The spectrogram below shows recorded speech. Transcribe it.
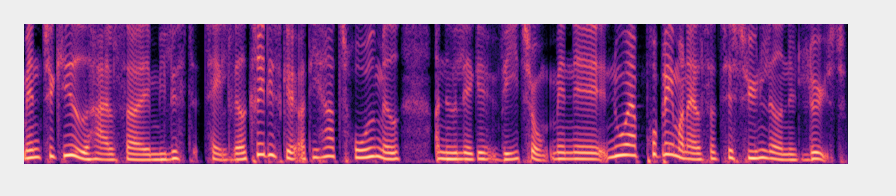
Men Tyrkiet har altså mildest talt været kritiske, og de har troet med at nedlægge veto. Men øh, nu er problemerne altså til synlædende løst.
